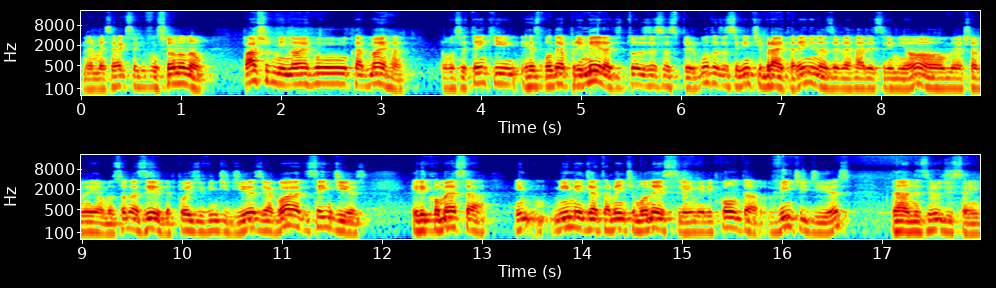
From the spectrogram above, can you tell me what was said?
Né? Mas será que isso aqui funciona ou não? Pashur Minaihu Kadmaiha. Então você tem que responder a primeira de todas essas perguntas da seguinte braita: Eu sou Nazir depois de 20 dias e agora de 100 dias. Ele começa imediatamente Monestrim, ele conta 20 dias da Nezirut de 100,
